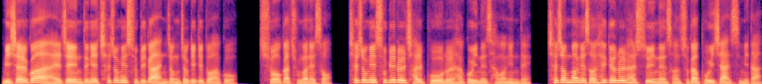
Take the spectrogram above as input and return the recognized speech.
미셸과 알제인 등의 최종의 수비가 안정적이기도 하고 슈어가 중원에서 최종의 수비를 잘 보호를 하고 있는 상황인데 최전방에서 해결을 할 수 있는 선수가 보이지 않습니다.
